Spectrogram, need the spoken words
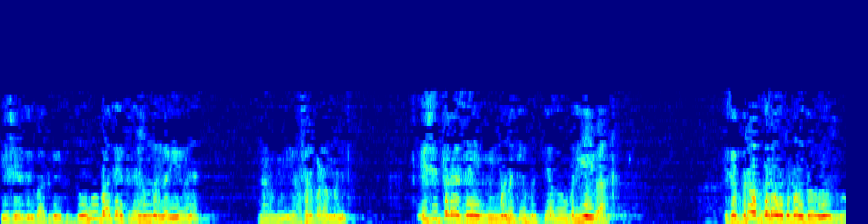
ये शेर दिन बात कही थी। दोनों बातें इतनी सुंदर लगी हमें असर पड़ा मन पर इसी तरह से मन की वृत्तियों के ऊपर यही बात। इसे विरोध करोगे तो बल दोगे उसको।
